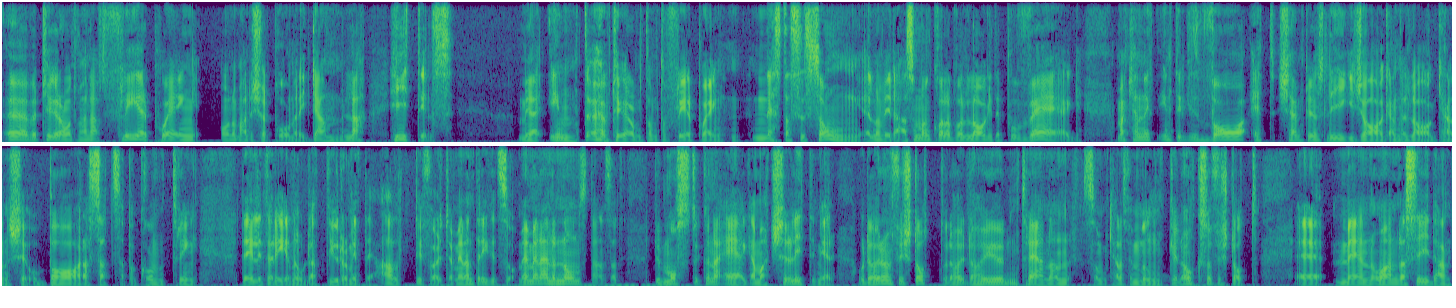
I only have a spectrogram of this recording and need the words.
är övertygad om att de hade haft fler poäng om de hade kört på med det gamla hittills. Men jag är inte övertygad om att de tar fler poäng nästa säsong eller något vidare. Alltså man kollar på laget är på väg. Man kan inte riktigt vara ett Champions League-jagande lag kanske och bara satsa på kontring. Det är lite renodlat, det gjorde de inte alltid förut. Jag menar inte riktigt så, men jag menar ändå någonstans att du måste kunna äga matcher lite mer och det har de förstått och det har, det har ju tränaren som kallas för Munken också förstått. Eh, men å andra sidan,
